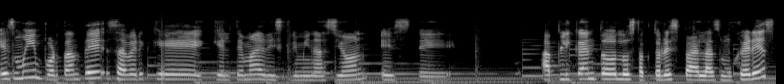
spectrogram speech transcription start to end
es muy importante saber que, que el tema de discriminación este aplica en todos los factores para las mujeres.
